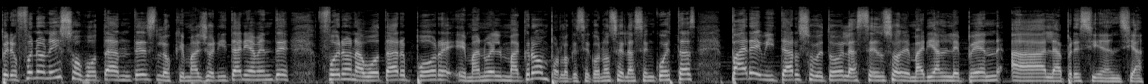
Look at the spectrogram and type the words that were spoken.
pero fueron esos votantes los que mayoritariamente fueron a votar por Emmanuel Macron, por lo que se conoce las encuestas, para evitar sobre todo el ascenso de Marianne Le Pen a la presidencia.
